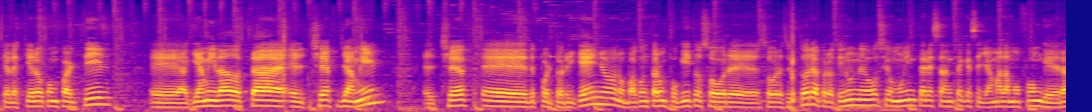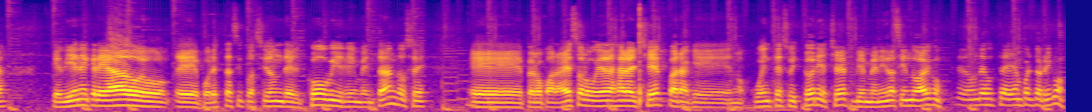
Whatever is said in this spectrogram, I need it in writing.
que les quiero compartir. aquí a mi lado está el chef Yamil, el chef de puertorriqueño, nos va a contar un poquito sobre, sobre su historia, pero tiene un negocio muy interesante que se llama La Mofonguera, que viene creado por esta situación del COVID reinventándose eh, pero para eso lo voy a dejar al chef para que nos cuente su historia. Chef, bienvenido haciendo algo. ¿De dónde es usted allá en Puerto Rico?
